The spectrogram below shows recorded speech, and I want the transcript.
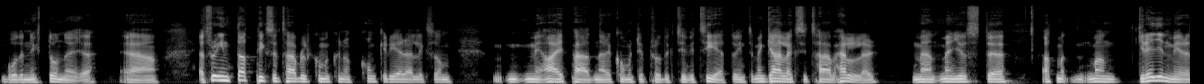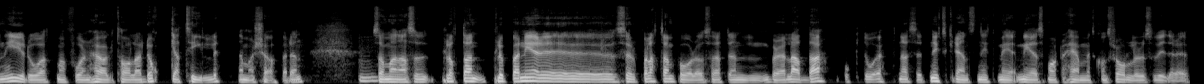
både nytta och nöje. Eh, jag tror inte att Pixel Tablet kommer kunna konkurrera liksom med iPad när det kommer till produktivitet och inte med Galaxy Tab heller. Men, men just eh, att man, man, grejen med den är ju då att man får en högtalardocka till när man köper den. Mm. Så man alltså plottar, pluppar ner eh, surfplattan på då, så att den börjar ladda och då öppnas ett nytt gränssnitt med, med smarta hemmet-kontroller och så vidare.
